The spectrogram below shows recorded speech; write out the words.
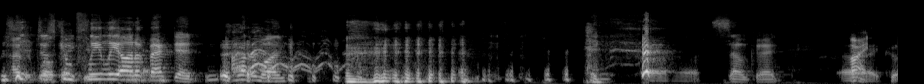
just thank you. completely unaffected. Other one. uh, So good. all right. right cool.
